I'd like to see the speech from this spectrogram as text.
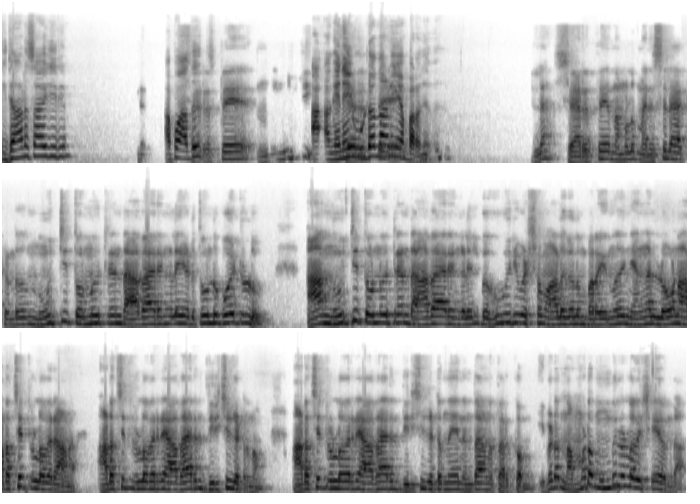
ഇതാണ് സാഹചര്യം. അപ്പോൾ അത് അങ്ങനെ ഉണ്ടെന്നാണ് ഞാൻ പറഞ്ഞത്. അല്ല ശരത്തെ നമ്മൾ മനസ്സിലാക്കേണ്ടത് നൂറ്റി തൊണ്ണൂറ്റിരണ്ട് ആധാരങ്ങളെ എടുത്തുകൊണ്ട് പോയിട്ടുള്ളൂ. ആ നൂറ്റി തൊണ്ണൂറ്റിരണ്ട് ആധാരങ്ങളിൽ ബഹുഭൂരിപക്ഷം ആളുകളും പറയുന്നത് ഞങ്ങൾ ലോൺ അടച്ചിട്ടുള്ളവരാണ്. അടച്ചിട്ടുള്ളവരുടെ ആധാരം തിരിച്ചു കിട്ടണം. അടച്ചിട്ടുള്ളവരുടെ ആധാരം തിരിച്ചു കിട്ടുന്നതിന് എന്താണ് തർക്കം? ഇവിടെ നമ്മുടെ മുമ്പിലുള്ള വിഷയം എന്താ?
